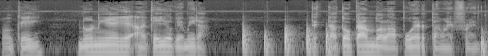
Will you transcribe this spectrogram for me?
¿ok? No niegue aquello que, mira, te está tocando la puerta, my friend.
